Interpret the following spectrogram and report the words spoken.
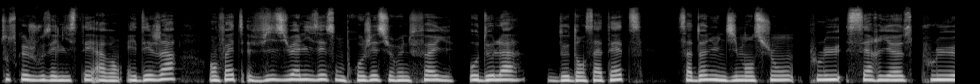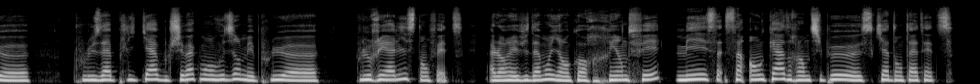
Tout ce que je vous ai listé avant. Et déjà, en fait, visualiser son projet sur une feuille au-delà de dans sa tête, ça donne une dimension plus sérieuse, plus, euh, plus applicable. Je sais pas comment vous dire, mais plus. Euh, plus réaliste en fait. Alors évidemment, il y a encore rien de fait, mais ça, encadre un petit peu euh, ce qu'il y a dans ta tête.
